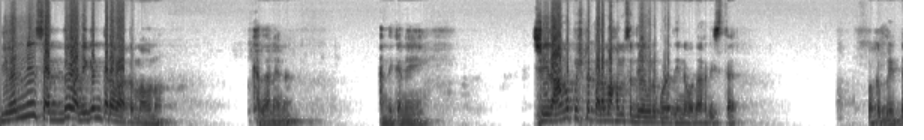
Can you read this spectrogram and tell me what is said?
ఇవన్నీ సర్దు అణిగిన తర్వాత మౌనం. కదా నాయనా? అందుకనే శ్రీరామకృష్ణ పరమహంస దేవులు కూడా దీన్ని ఉదాహరిస్తారు. ఒక బిడ్డ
